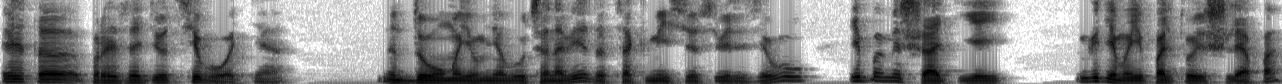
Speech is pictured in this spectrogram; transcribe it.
это произойдет сегодня. Думаю, мне лучше наведаться к миссис Вильзевул и помешать ей. Где мои пальто и шляпа?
